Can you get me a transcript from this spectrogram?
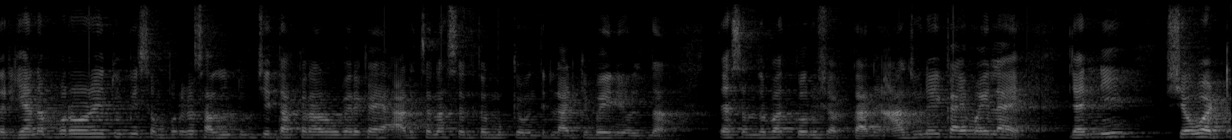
तर या नंबरवरही तुम्ही संपर्क साधून तुमची तक्रार वगैरे काही अडचण असेल तर मुख्यमंत्री लाडकी बहीण योजना त्या संदर्भात करू शकता आणि अजूनही काही महिला आहे ज्यांनी शेवट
